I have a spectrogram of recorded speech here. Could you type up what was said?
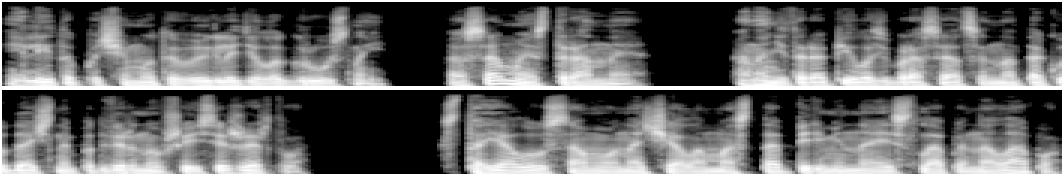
Элита почему-то выглядела грустной, а самое странное, она не торопилась бросаться на так удачно подвернувшуюся жертву. Стояла у самого начала моста, переминаясь с лапы на лапу,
